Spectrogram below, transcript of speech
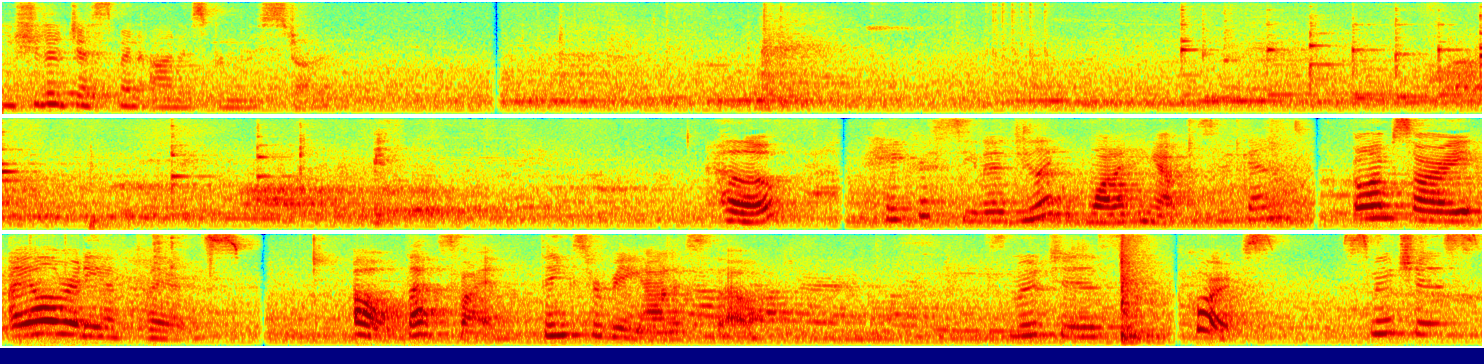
you should have just been honest from the start. Hello? Hey Christina, do you like want to hang out this weekend? Oh, I'm sorry. I already have plans. Oh, that's fine. Thanks for being honest though. Smooches. Of course. Smooches.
